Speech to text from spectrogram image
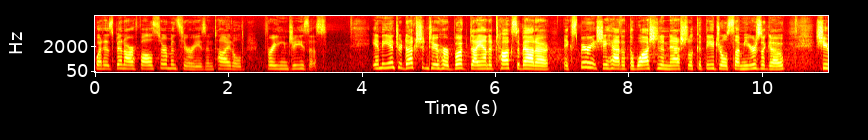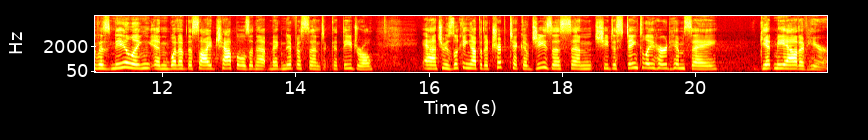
what has been our fall sermon series entitled Freeing Jesus. In the introduction to her book, Diana talks about an experience she had at the Washington National Cathedral some years ago. She was kneeling in one of the side chapels in that magnificent cathedral and she was looking up at a triptych of Jesus, and she distinctly heard him say, Get me out of here.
